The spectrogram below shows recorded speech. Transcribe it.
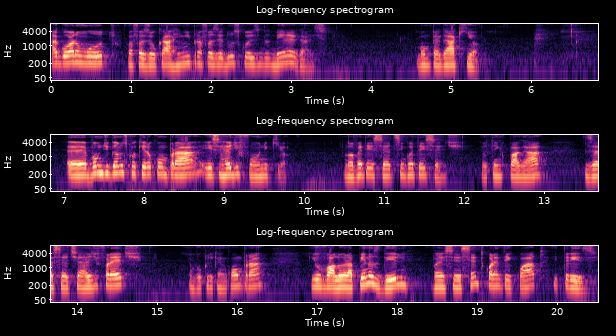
Agora um outro para fazer o carrinho e para fazer duas coisas bem legais. Vamos pegar aqui, ó. É, vamos, digamos que eu queira comprar esse headphone aqui, ó. 97,57. Eu tenho que pagar 17 reais de frete. Eu vou clicar em comprar e o valor apenas dele vai ser 144,13,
